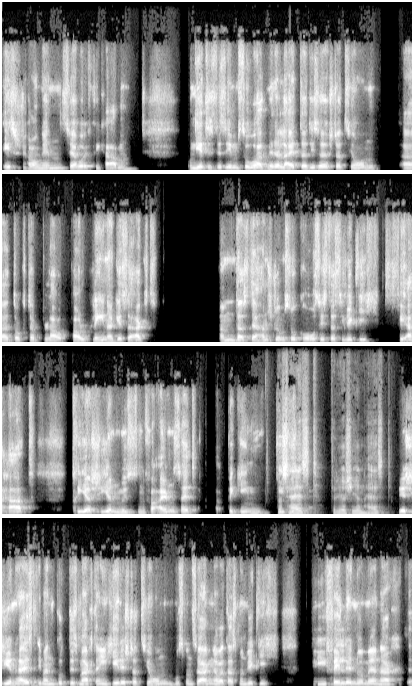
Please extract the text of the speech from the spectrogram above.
Essstörungen sehr häufig haben. Und jetzt ist es eben so, hat mir der Leiter dieser Station, äh, Dr. Blau, Paul Plener, gesagt, ähm, dass der Ansturm so groß ist, dass sie wirklich sehr hart triagieren müssen, vor allem seit Beginn. Das heißt? Triagieren heißt? Triagieren heißt, ich meine, gut, das macht eigentlich jede Station, muss man sagen, aber dass man wirklich die Fälle nur mehr nach äh,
